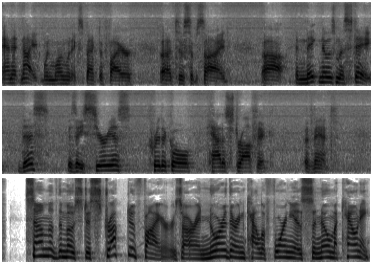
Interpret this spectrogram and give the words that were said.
and at night when one would expect a fire uh, to subside. Uh, and make no mistake, this is a serious, critical, catastrophic event. Some of the most destructive fires are in northern California's Sonoma County,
